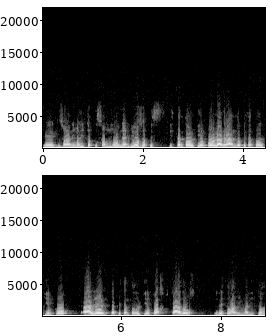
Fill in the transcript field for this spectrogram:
eh, que son animalitos que son muy nerviosos, que, están todo el tiempo ladrando, que están todo el tiempo alerta, que están todo el tiempo asustados. En estos animalitos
